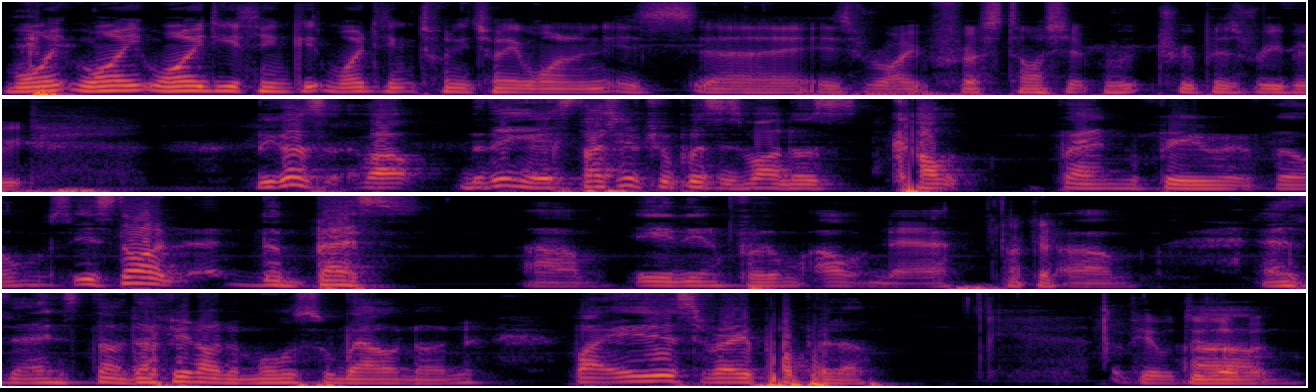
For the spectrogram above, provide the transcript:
Why? Why? Why do you think? Why do you think 2021 is uh, is right for a Starship Troopers reboot? Because well, the thing is, Starship Troopers is one of those cult fan favorite films. It's not the best um, alien film out there, Okay. um, and, and it's not definitely not the most well known, but it is very popular. People do love it. Um,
